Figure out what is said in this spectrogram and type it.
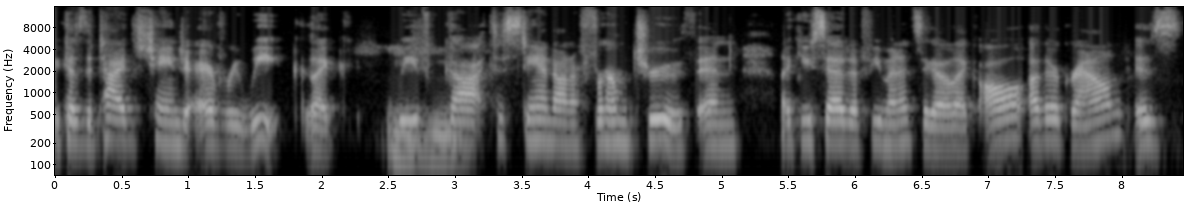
because the tides change every week. Like we've Mhm. got to stand on a firm truth and like you said a few minutes ago like all other ground is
